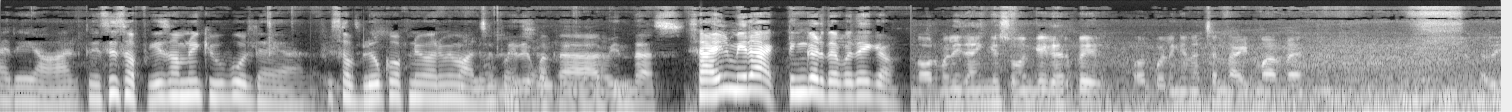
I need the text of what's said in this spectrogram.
अरे यार तो ऐसे सबके सामने क्यों बोलता है यार? फिर सब लोग को अपने बारे में मालूम पड़ता है। साहिल मेरा एक्टिंग करता है पता है क्या? नॉर्मली जाएँगे सोन के घर पे और बोलेंगे ना चल नाइट मारना है। अरे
